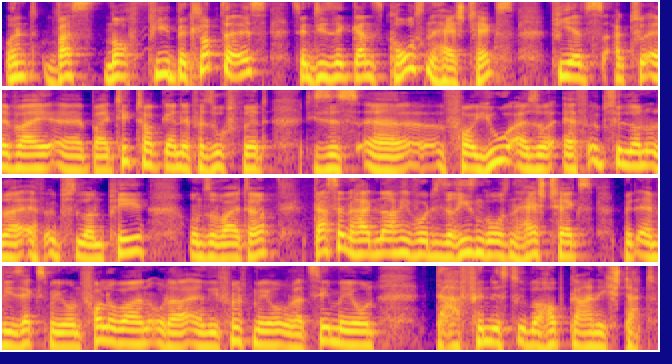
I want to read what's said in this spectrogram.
und was noch viel bekloppter ist, sind diese ganz großen Hashtags, wie jetzt aktuell bei, äh, bei TikTok gerne versucht wird, dieses äh, For You, also FY oder FYP und so weiter. Das sind halt nach wie vor diese riesengroßen Hashtags mit irgendwie 6 Millionen Followern oder irgendwie 5 Millionen oder 10 Millionen. Da findest du überhaupt gar nicht statt.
